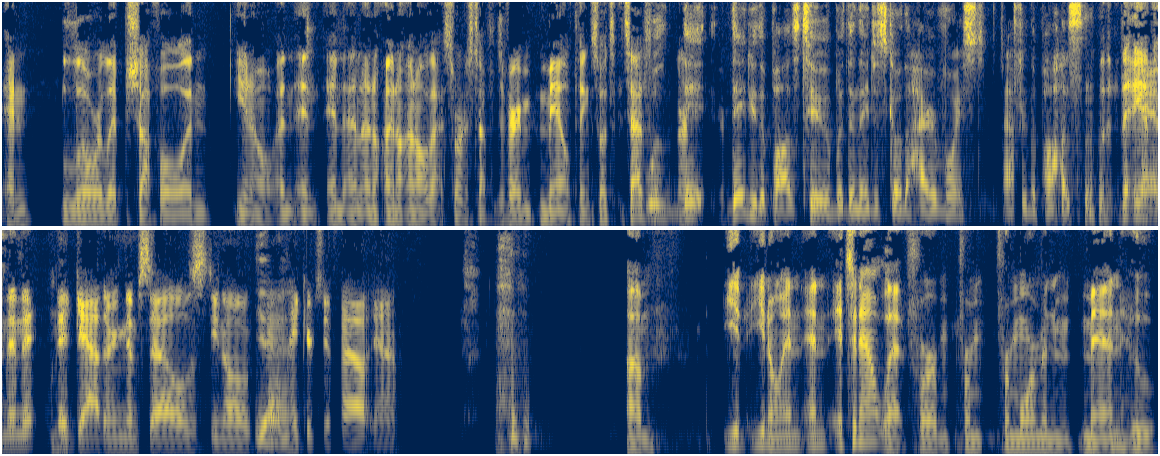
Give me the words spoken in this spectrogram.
and lower lip shuffle and you know and and and and, and, and all that sort of stuff. It's a very male thing, so it's it's absolutely. Well, they they do the pause too, but then they just go the higher voice after the pause. They- Yeah, yeah, and then they, they're gathering themselves, you know, Yeah. pulling handkerchief out. Yeah. um you, you know and and it's an outlet for for for mormon men who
